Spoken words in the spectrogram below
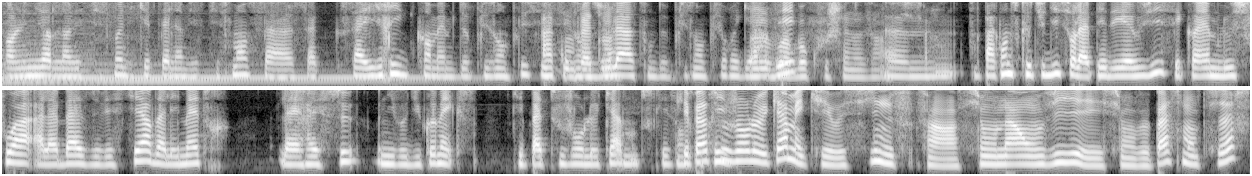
Dans l'univers de l'investissement et du capital investissement, ça, ça, irrigue quand même de plus en plus et ah, ces enjeux-là sont de plus en plus regardés. On le voit beaucoup chez nos investisseurs. Euh, par contre, ce que tu dis sur la pédagogie, c'est quand même le choix à la base de vestiaire d'aller mettre la RSE au niveau du COMEX qui n'est pas toujours le cas dans toutes les entreprises. Qui n'est pas toujours le cas, mais qui est aussi une. Enfin, si on a envie et si on veut pas se mentir,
